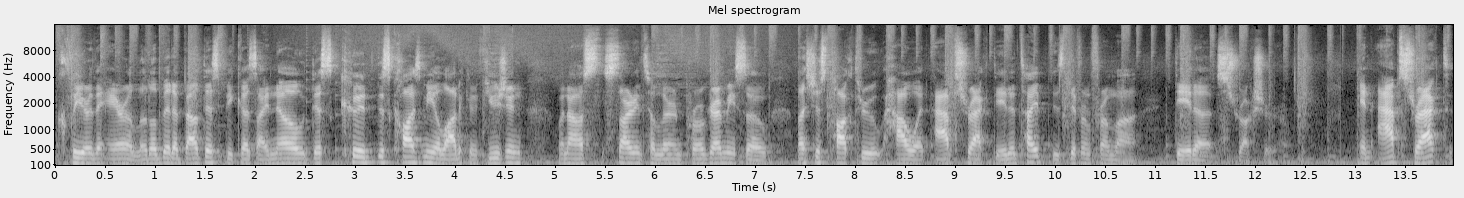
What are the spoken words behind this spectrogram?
clear the air a little bit about this because I know this could this caused me a lot of confusion when I was starting to learn programming. So let's just talk through how an abstract data type is different from a data structure. An abstract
